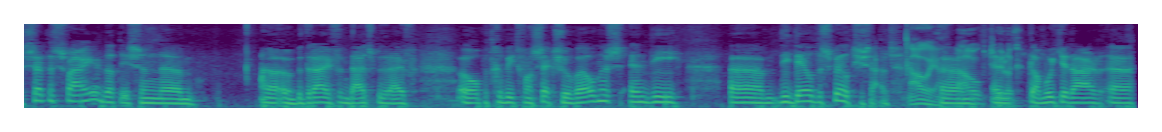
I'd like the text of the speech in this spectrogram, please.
Satisfyer. Dat is een, uh, een bedrijf, een Duits bedrijf op het gebied van sexual wellness. En die, um, die deelde speeltjes uit. Oh ja, um, oh, tuurlijk. dan moet je daar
